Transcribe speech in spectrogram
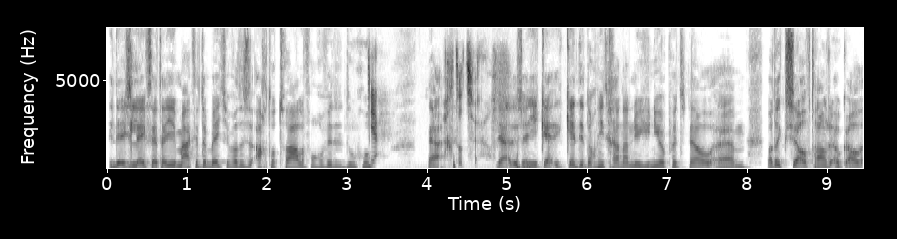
in deze leeftijd. En je maakt het een beetje, wat is het, 8 tot 12 ongeveer de doelgroep? Ja. Ja, 8 tot 12. Ja, dus en je, ken- je kent dit nog niet, ga naar nujunior.nl. Ehm, wat ik zelf trouwens ook al,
